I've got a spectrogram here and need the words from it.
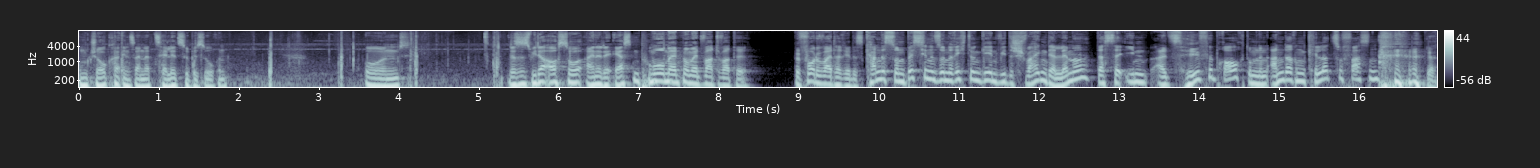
um Joker in seiner Zelle zu besuchen. Und das ist wieder auch so einer der ersten Punkte. Moment, Moment, warte, warte. Bevor du weiterredest, kann das so ein bisschen in so eine Richtung gehen wie das Schweigen der Lämmer, dass er ihn als Hilfe braucht, um einen anderen Killer zu fassen? ja,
